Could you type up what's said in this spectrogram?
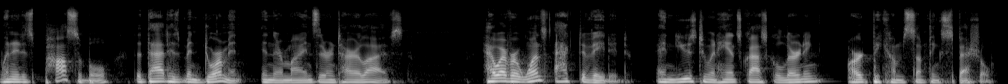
when it is possible that that has been dormant in their minds their entire lives. However, once activated and used to enhance classical learning, art becomes something special.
